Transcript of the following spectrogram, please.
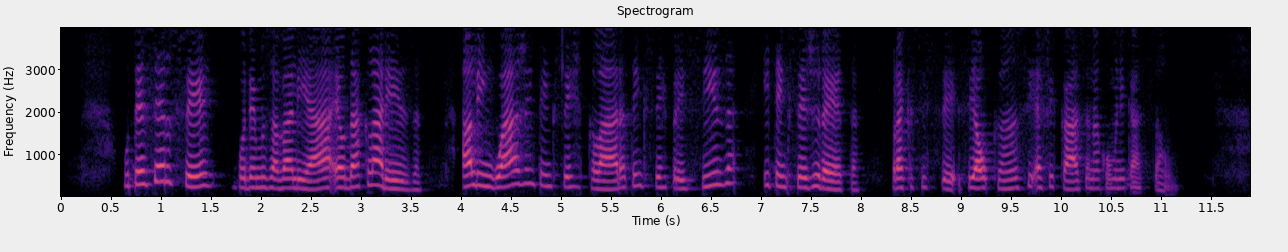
O terceiro C, podemos avaliar, é o da clareza. A linguagem tem que ser clara, tem que ser precisa e tem que ser direta, para que se, se alcance eficácia na comunicação.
